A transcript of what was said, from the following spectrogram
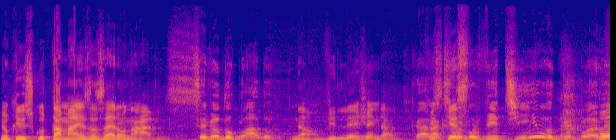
Eu queria escutar mais as aeronaves. Você viu dublado? Não, vi legendado. Caraca, que- foi com o Vitinho dublado? Porra,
